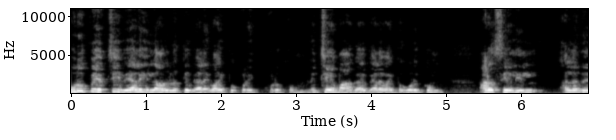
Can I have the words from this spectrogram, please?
குரு பயிற்சி வேலை இல்லாதவர்களுக்கு வேலை வாய்ப்பு கொடு கொடுக்கும். நிச்சயமாக வேலை வாய்ப்பு கொடுக்கும். அரசியலில் அல்லது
